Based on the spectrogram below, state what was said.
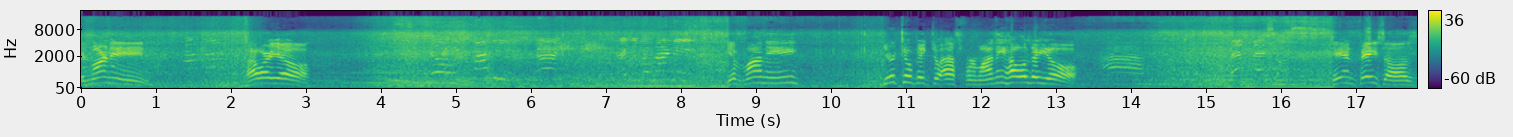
Good morning. How are you? Give money. Give money. You're too big to ask for money. How old are you? Ten pesos.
